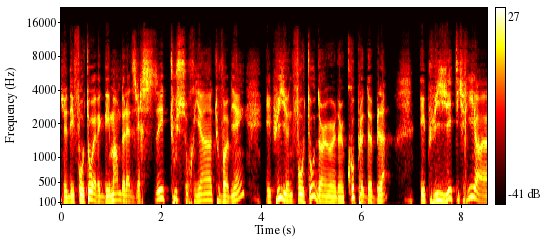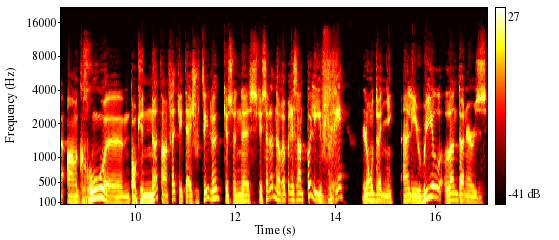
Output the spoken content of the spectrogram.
Il y a des photos avec des membres de la diversité, tout souriant, tout va bien. Et puis, il y a une photo d'un couple de blancs. Et puis, il est écrit euh, en gros, euh, donc une note en fait qui a été ajoutée, là, que, ce ne, que cela ne représente pas les vrais londoniens, hein, les real Londoners.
